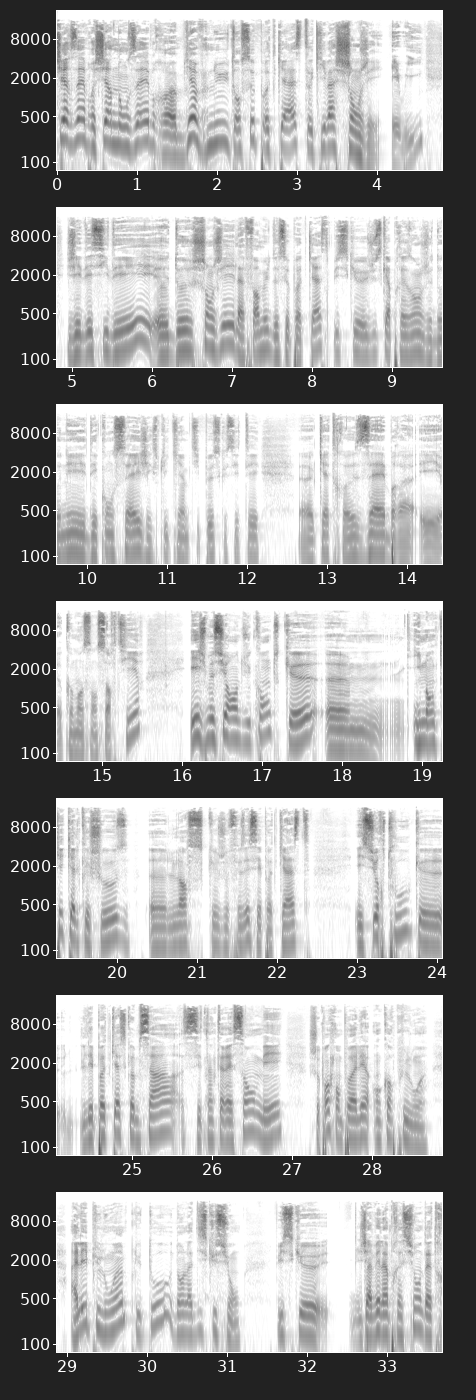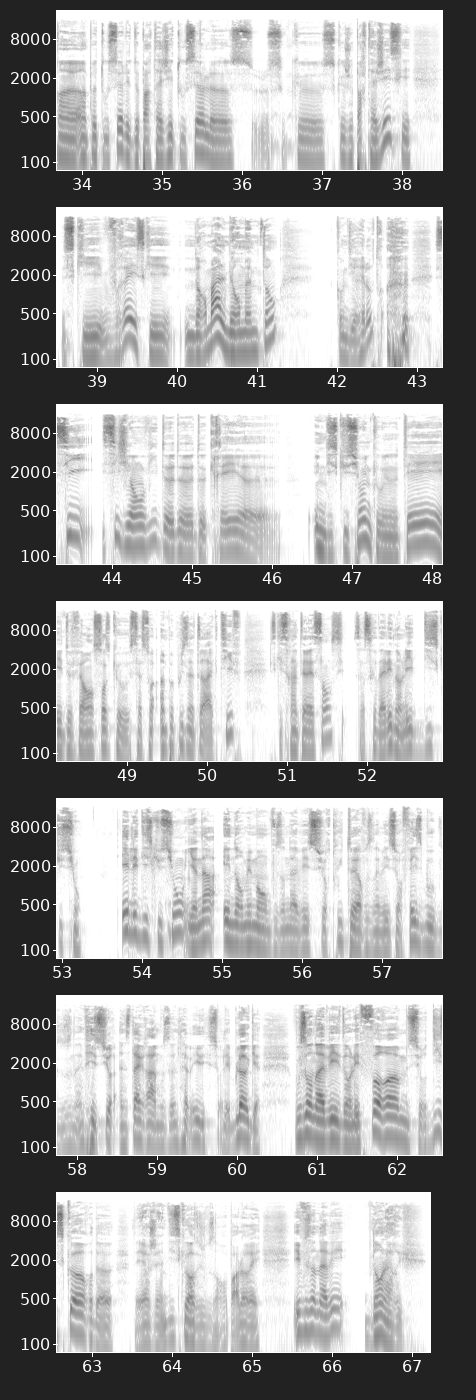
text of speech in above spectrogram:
Chers zèbres, chers non-zèbres, euh, bienvenue dans ce podcast qui va changer. Et oui, j'ai décidé euh, de changer la formule de ce podcast puisque jusqu'à présent je donnais des conseils, j'expliquais un petit peu ce que c'était euh, qu'être zèbre et comment s'en sortir. Et je me suis rendu compte que il manquait quelque chose lorsque je faisais ces podcasts. Et surtout que les podcasts comme ça, c'est intéressant, mais je pense qu'on peut aller encore plus loin. Aller plus loin plutôt dans la discussion, puisque j'avais l'impression d'être un, peu tout seul et de partager tout seul euh, ce, que, je partageais, ce qui, est, ce qui vrai, ce qui est normal, mais en même temps, comme dirait l'autre, si, j'ai envie de, de, créer euh, une discussion, une communauté et de faire en sorte que ça soit un peu plus interactif, ce qui serait intéressant, ça serait d'aller dans les discussions. Et les discussions, il y en a énormément. Vous en avez sur Twitter, vous en avez sur Facebook, vous en avez sur Instagram, vous en avez sur les blogs, vous en avez dans les forums, sur Discord. D'ailleurs, j'ai un Discord, je vous en reparlerai. Et vous en avez dans la rue.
